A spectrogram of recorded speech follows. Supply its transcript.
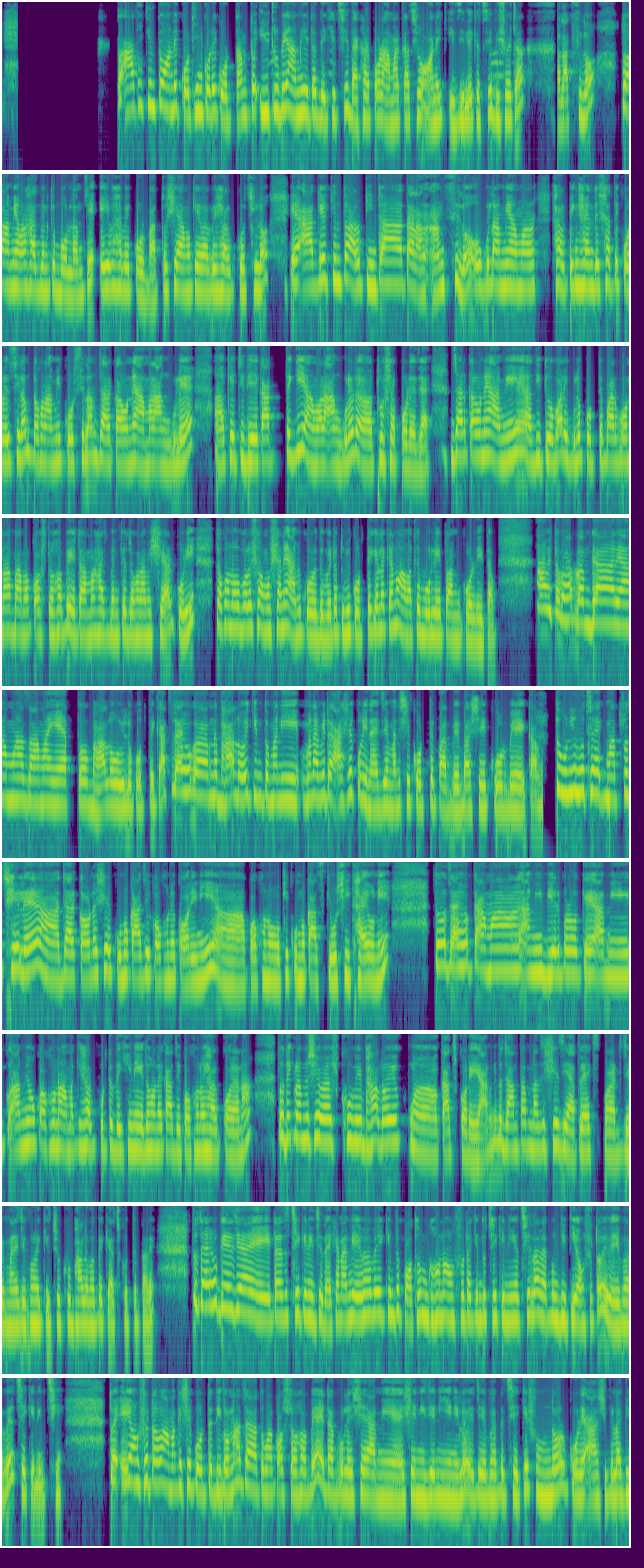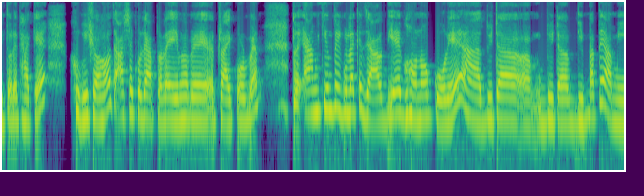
তো আগে কিন্তু অনেক কঠিন করে করতাম। তো ইউটিউবে আমি এটা দেখেছি, দেখার পর আমার কাছে অনেক ইজি লেগেছে বিষয়টা। লাগছিল। তো আমি আমার হাজবেন্ডকে বললাম যে, এইভাবে করবা। তো সে আমাকে এভাবে হেল্প করছিল। এর আগে কিন্তু আরও তিনটা তার আনছিল ওগুলো আমি আমার হেল্পিং হ্যান্ডের সাথে করেছিলাম। তখন আমি করছিলাম, যার কারণে আমার আঙ্গুলে কেচি দিয়ে কাটতে গিয়ে আমার আঙ্গুলের ঠোসা পড়ে যায়। যার কারণে আমি দ্বিতীয়বার এগুলো করতে পারব না বা আমার কষ্ট হবে, এটা আমার হাজবেন্ডকে যখন আমি শেয়ার করি, তখন ও বলে, সমস্যা নেই, আমি করে দেবো। এটা তুমি করতে গেলে কেন? আমাকে বলে তো আমি করে দিতাম। আমি তো ভাবলাম যে আরে আমার জামাই এত ভালো হইল করতে আচ্ছা যাই হোক মানে ভালোই কিন্তু মানে মানে আমি এটা আশা করি নাই যে মানে সে করতে পারবে বা সে করবে। কারণ তো উনি হচ্ছে একমাত্র ছেলে যার কারণে সে কোনো কাজই কখনো করেনি আহ, কখনো ওকে কোনো কাজ কেউ শিখায়ওনি। তো যাই হোক আমার, আমি বিয়ের পর ওকে, আমি, আমিও কখনো আমাকে হেল্প করতে দেখিনি, এই ধরনের কাজে কখনোই হেল্প করে না। তো দেখলাম যে সে খুবই ভালোই কাজ করে। আমি কিন্তু জানতাম না যে সে যে এত এক্সপার্ট যে মানে যে কোনো কিছু খুব ভালোভাবে ক্যাচ করতে পারে। তো যাই হোক, এই যে, এটা যে ছেঁকে নিচ্ছে, দেখেন, আমি এভাবেই কিন্তু প্রথম ঘন অংশটা কিন্তু ছেঁকে নিয়েছিলাম এবং দ্বিতীয় অংশটাও এইভাবে ছেঁকে নিচ্ছি। তো এই অংশটাও আমাকে সে করতে দিল না, যা তোমার কষ্ট হবে, এটা বলে সে, আমি, সে নিজে নিয়ে নিল, এই যে এভাবে ছেঁকে সুন্দর করে আঁশগুলা ভিতরে থাকে, খুবই সহজ। আশা করি আপনারা এইভাবে ট্রাই করবেন। তো আমি কিন্তু এগুলাকে জাল দিয়ে ঘন করে দুইটা দুইটা ডিব্বাতে আমি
